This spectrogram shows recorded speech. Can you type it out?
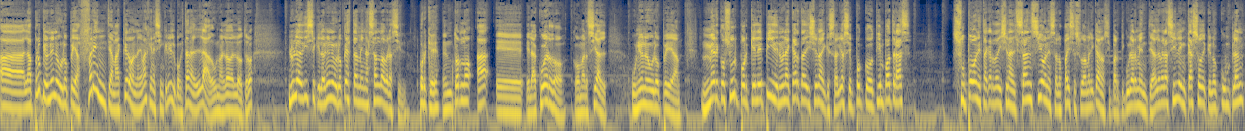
a la propia Unión Europea frente a Macron. La imagen es increíble porque están al lado, uno al lado del otro. Lula dice que la Unión Europea está amenazando a Brasil ¿Por qué? en torno a eh, el acuerdo comercial Unión Europea Mercosur porque le piden una carta adicional que salió hace poco tiempo atrás supone esta carta adicional sanciones a los países sudamericanos y particularmente al Brasil en caso de que no cumplan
